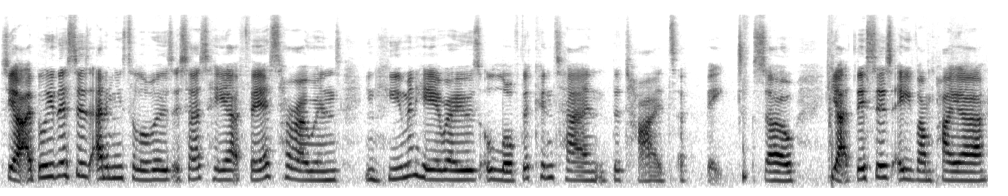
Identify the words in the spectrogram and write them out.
So yeah, I believe this is enemies to lovers. It says here, fierce heroines, inhuman heroes, love the content, the tides of fate. So yeah, this is a vampire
